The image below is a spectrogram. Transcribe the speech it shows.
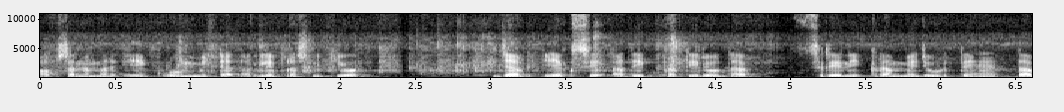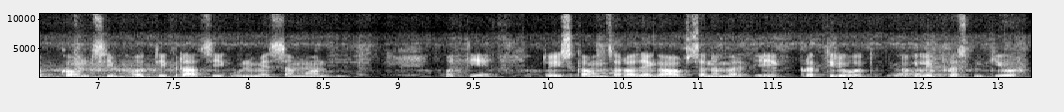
ऑप्शन नंबर एक, ओम मीटर। अगले प्रश्न की ओर। जब एक से अधिक प्रतिरोधक श्रेणी क्रम में जुड़ते हैं, तब कौन सी भौतिक राशि उनमें समान होती है? तो इसका आंसर हो जाएगा ऑप्शन नंबर एक, प्रतिरोध। अगले प्रश्न की ओर।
